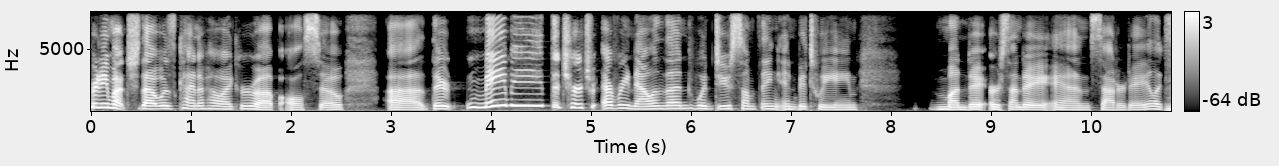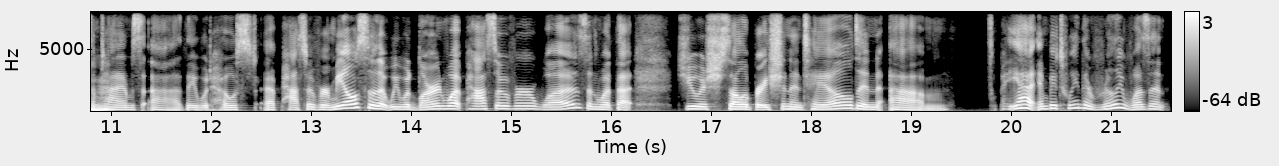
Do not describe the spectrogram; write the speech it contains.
pretty much. That was kind of how I grew up. Also, uh, there maybe the church every now and then would do something in between Monday or Sunday and Saturday. Like mm-hmm. sometimes mm-hmm. uh, they would host a Passover meal so that we would learn what Passover was and what that Jewish celebration entailed. And um, but yeah, in between there really wasn't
